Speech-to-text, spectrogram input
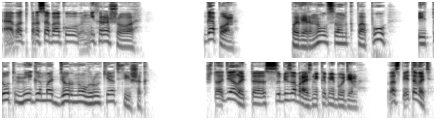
«А вот про собаку нехорошо. Гапон». Повернулся он к попу, и тот мигом отдернул руки от фишек. «Что делать-то с безобразниками будем? Воспитывать?»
